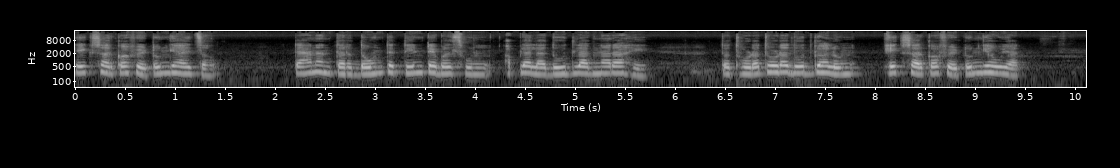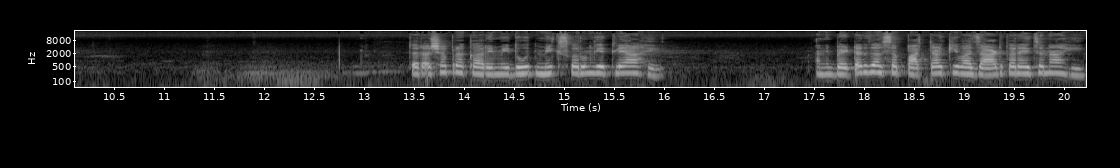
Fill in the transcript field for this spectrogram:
एकसारखं फेटून घ्यायचं. त्यानंतर दोन ते तीन टेबलस्पून आपल्याला दूध लागणार आहे. तर थोडं थोडं दूध घालून एकसारखं फेटून घेऊयात. तर अशा प्रकारे मी दूध मिक्स करून घेतले आहे. आणि बेटर जास्त पातळ किंवा जाड करायचं नाही.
